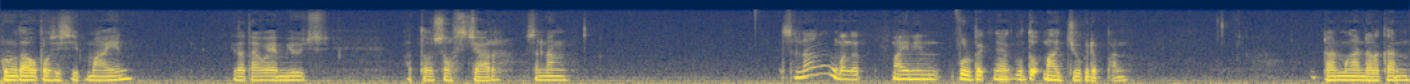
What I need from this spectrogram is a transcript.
Bruno tahu posisi pemain kita tahu MU atau Solskjaer senang. Senang banget mainin fullbacknya untuk maju ke depan dan mengandalkan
